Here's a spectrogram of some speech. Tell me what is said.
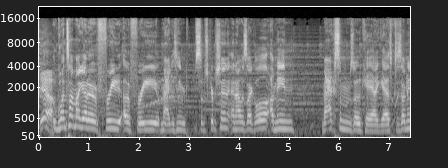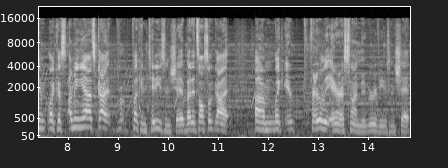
Yeah. One time I got a free a free magazine subscription, and I was like, well, I mean, Maxim's okay, I guess, because I mean, like, I mean, yeah, it's got f- fucking titties and shit, but it's also got um like fairly interesting like movie reviews and shit.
